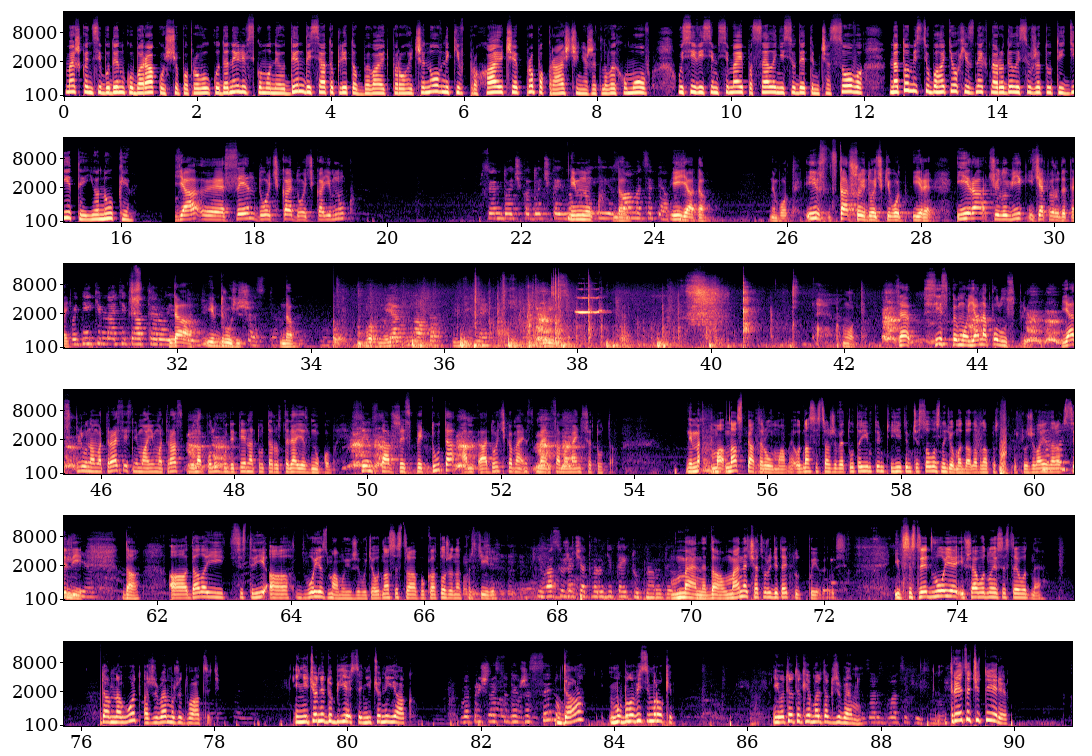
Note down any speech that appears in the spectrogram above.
Мешканці будинку бараку, що по провулку Данилівському не один десяток літ оббивають пороги чиновників, прохаючи про покращення житлових умов. Усі вісім сімей поселені сюди тимчасово, натомість у багатьох із них народились уже тут і діти, й онуки. Я е, син, дочка, дочка і внук. Син, дочка, дочка і І внук, і з да. вами це п'ятеро. І я там. Не от. І старшої дочки, от Іри. Іра, чоловік і четверо дітей. В одній кімнаті п'ятеро і Да, в другій і в другій. шестеро. Да. От моя кімната з дітьми. Дивіться. От. Це всі спимо, я на полу сплю. Я сплю на матрасі, знімаю матрас, сплю на полу, бо дитина тут розстріляє з внуком. Син старший спить тут, а, а дочка мен, мен, сама менша тут. Ма- Нас п'ятеро у мами. Одна сестра живе тут, а їм тим їй тимчасово знайома дала. Вона просто проживає зараз в селі. Да. А дала їй сестрі, а двоє з мамою живуть, а одна сестра поки теж на квартирі. І у вас уже четверо дітей тут народили. мене, да, в мене четверо дітей тут з'явилося. І в сестри двоє, і ще в одної сестри одне. Дав на год, а живемо вже 20. І нічого не доб'єшся, нічого ніяк. Ви прийшли сюди вже з сином? Да? Йому було 8 років. І от таки ми так живемо. Зараз 28 34.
